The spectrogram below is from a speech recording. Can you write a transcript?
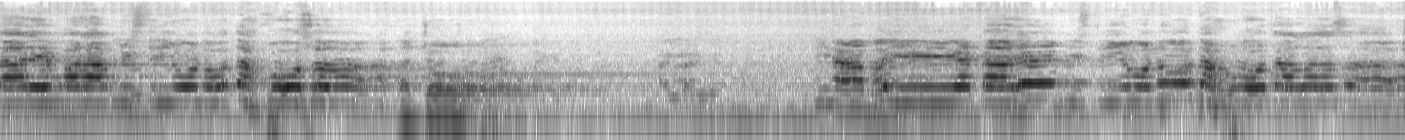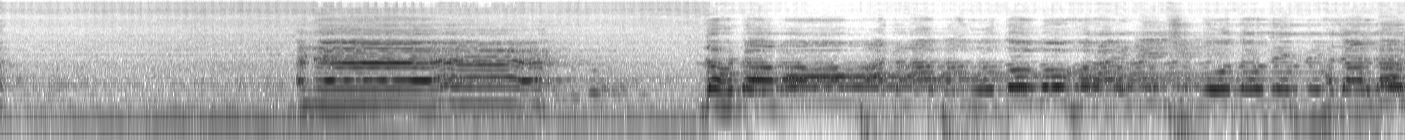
તારે મારા મિસ્ત્રીઓનો ધક્કો છે. ભાઈ તારે મિસ્ત્રીઓનો ધક્કો ચાલે છે. અને દહડામાં ભાગના ભજવો તો બહુ હરાય નહીં શીખવો તો હજાર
